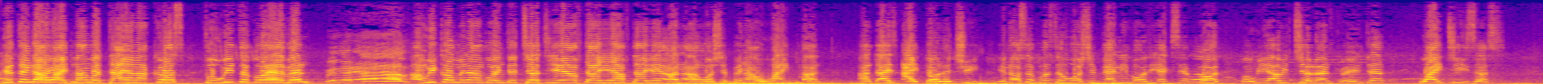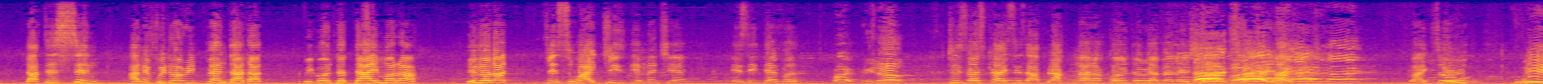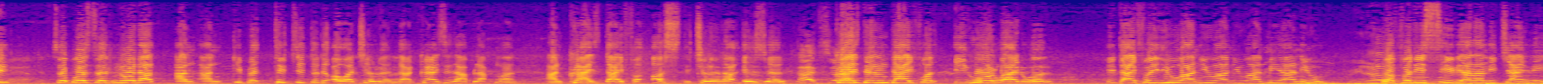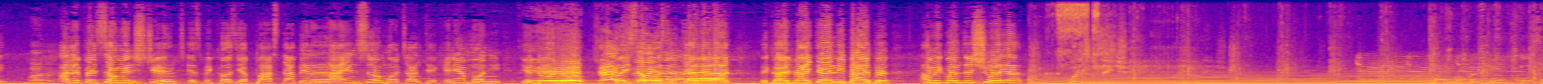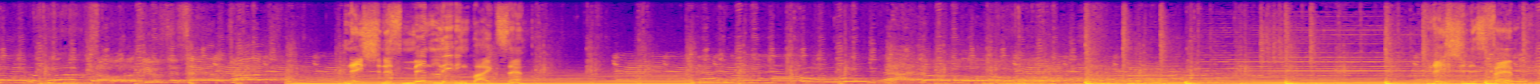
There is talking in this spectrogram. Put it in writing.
You think a white man will die on a cross for we to go heaven? Bring it out. And we coming and going to church year after year after year and, and worshiping a white man. And that is idolatry. You're not supposed to worship anybody except God. But we are with children praying to white Jesus. That is sin. And if we don't repent of that, we're going to die, mother. You know that this white Jesus image here is the devil. Right. It out. Jesus Christ is a black man according to Revelation. That's right. Right. Right. Right, so we supposed to know that and, and keep it, teach it to the, our children that Christ is a black man. And Christ died for us, the children of Israel. That's right. Christ didn't die for the whole wide world. He died for you and you and you and me and you. Not for the Syrian and the Chinese. And if it's sounding strange, it's because your pastor been lying so much and taking your money. You don't know. that's But he's supposed to tell you that. Because right there in the Bible, and we're going to show you. What is a nation? Nation is men leading by example. Nation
